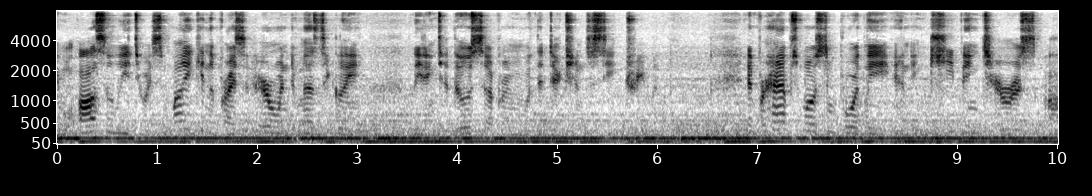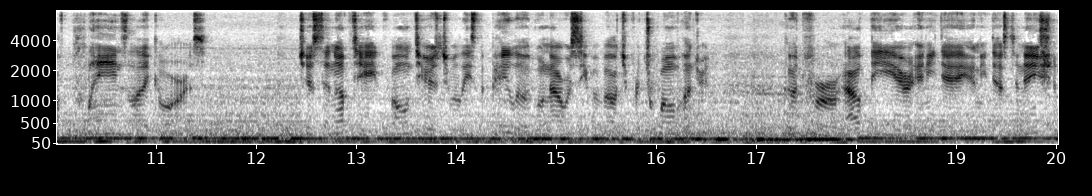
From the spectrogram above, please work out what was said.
It will also lead to a spike in the price of heroin domestically, leading to those suffering with addiction to seek treatment. And perhaps most importantly, and in keeping terrorists off planes like ours. Just an update, volunteers to release the payload will now receive a voucher for 1200 good for out the year, any day, any destination.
